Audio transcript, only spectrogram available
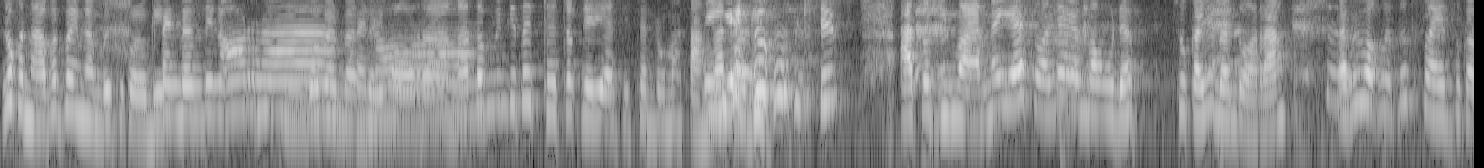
"Lo kenapa pengen ngambil psikologi?" pengen bantuin orang gue pengen bantuin nolong. orang atau mungkin kita cocok jadi asisten rumah tangga iya atau mungkin atau gimana ya soalnya emang udah sukanya bantu orang. Tapi waktu itu selain suka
